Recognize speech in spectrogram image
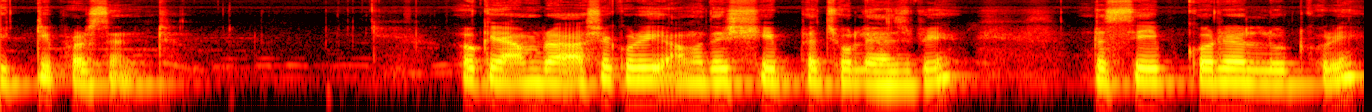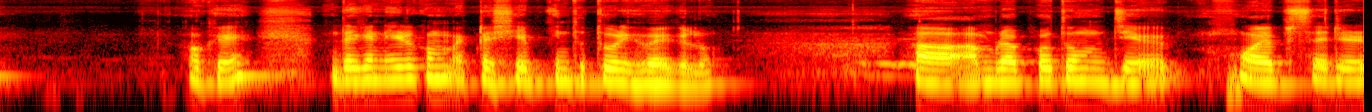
এইট্টি পার্সেন্ট ওকে আমরা আশা করি আমাদের শেপটা চলে আসবে। আমরা সেভ করে আর লোড করি। ওকে দেখেন এরকম একটা শেপ কিন্তু তৈরি হয়ে গেল। আমরা প্রথম যে ওয়েবসাইটের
